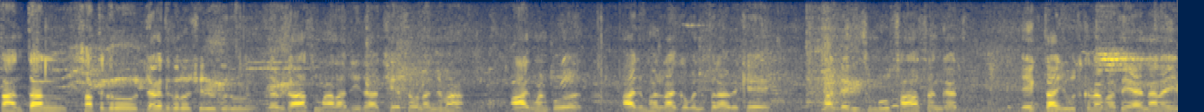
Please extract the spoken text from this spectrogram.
ਧੰਨ ਧੰਨ ਸਤਿਗੁਰੂ ਜਗਤ ਗੁਰੂ ਸ੍ਰੀ ਗੁਰੂ ਰਵਿਦਾਸ ਮਹਾਰਾਜ ਜੀ ਦਾ 649ਵਾਂ ਆਗਮਨ ਪੁਰਬ ਅੱਜ ਮਹੱਲਾ ਗੋਬਿੰਦਪੁਰਾ ਵਿਖੇ ਮਹੱਲੇ ਦੀ ਸਮੂਹ ਸਾਧ ਸੰਗਤ, ਏਕਤਾ ਯੂਥ ਕਲੱਬ ਅਤੇ ਐਨਆਰਆਈ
